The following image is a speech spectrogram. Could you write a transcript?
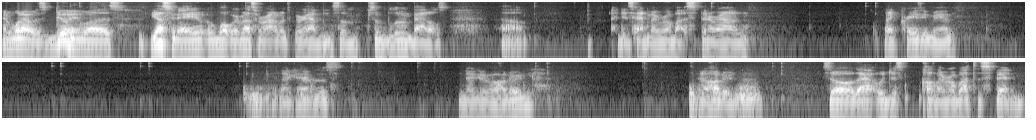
And what I was doing was yesterday, what we were messing around with, we were having some some balloon battles. Um, I just had my robot spin around like crazy, man. And I can have this negative 100 and 100. So that would just cause my robot to spin.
